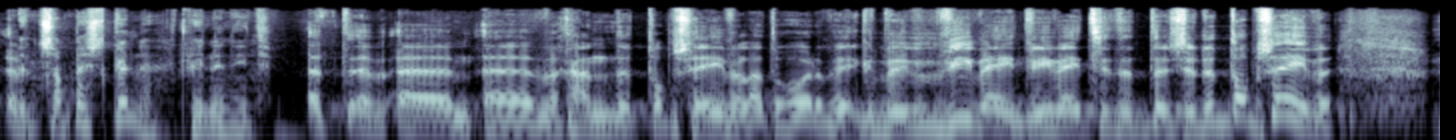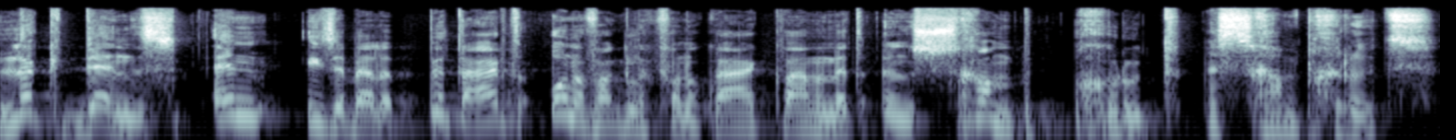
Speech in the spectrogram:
Het zou best kunnen, ik weet het niet. Het, eh, eh, eh, we gaan de top 7 laten horen. Wie, wie weet, wie weet zit er tussen de top 7. Luc Dens en Isabelle Puttaert, onafhankelijk van elkaar, kwamen met een schampgroet. Een schampgroet.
